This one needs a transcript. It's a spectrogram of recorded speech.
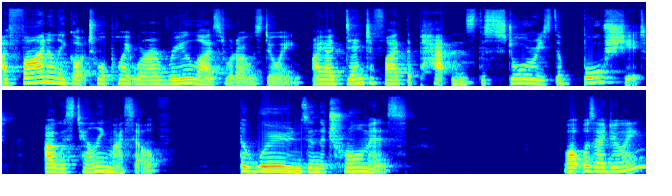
I finally got to a point where I realized what I was doing. I identified the patterns, the stories, the bullshit I was telling myself, the wounds and the traumas. What was I doing?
